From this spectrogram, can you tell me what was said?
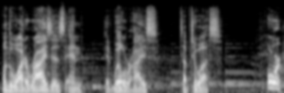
When the water rises, and it will rise, it's up to us. Or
